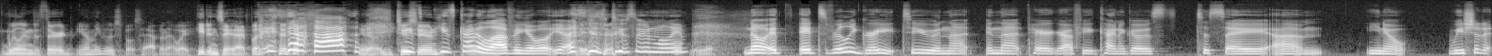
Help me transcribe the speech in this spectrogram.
William III you know maybe it was supposed to happen that way he didn't say that but you know is it too he's, soon He's kind of laughing at well, yeah, too soon, William. Yeah. No, it's it's really great too. In that in that paragraph, he kind of goes to say, um, you know, we should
